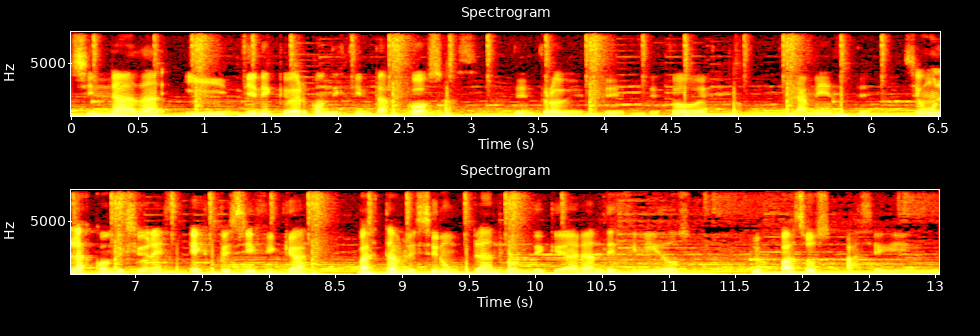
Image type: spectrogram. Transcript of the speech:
sin nada y tiene que ver con distintas cosas dentro de, de todo esto, la mente. Según las condiciones específicas, va a establecer un plan donde quedarán definidos los pasos a seguir.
